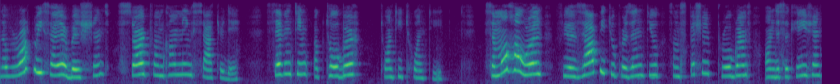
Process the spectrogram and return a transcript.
Navratri celebrations start from coming Saturday, 17th October 2020. Samoha World feels happy to present you some special programs on this occasion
